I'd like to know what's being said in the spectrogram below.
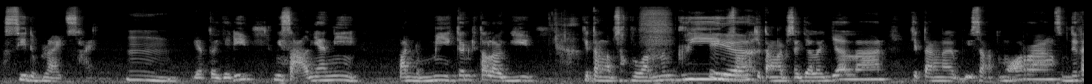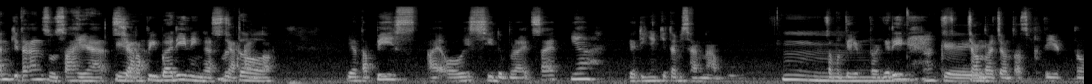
see the bright side Hmm. gitu. Jadi misalnya nih pandemi kan kita lagi kita nggak bisa keluar negeri, misalnya kita nggak bisa jalan-jalan, kita nggak bisa ketemu orang. Sebenarnya kan kita kan susah ya secara Iya. pribadi nih nggak secara Betul. kantor. Ya tapi I always see the bright side. Ya jadinya kita bisa nabung Hmm. seperti itu. Jadi Oke. contoh-contoh seperti itu.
